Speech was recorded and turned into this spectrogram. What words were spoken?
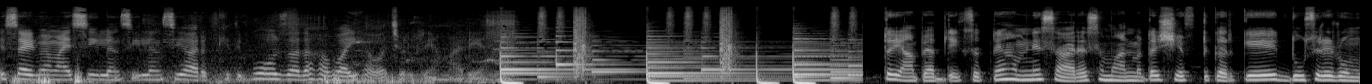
इस साइड में हमारी सीलन सीलन सी आ रखी थी। बहुत ज़्यादा हवाई हवा चल रही है हमारे यहाँ। तो यहाँ पे आप देख सकते हैं, हमने सारा सामान मतलब शिफ्ट करके दूसरे रूम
